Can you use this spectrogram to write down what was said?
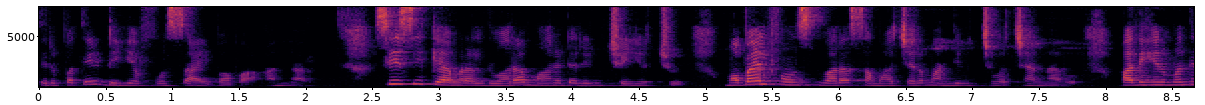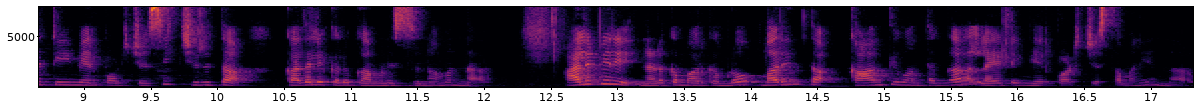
తిరుపతి డిఎఫ్ఓ సాయిబాబా అన్నారు. సీసీ కెమెరాల ద్వారా మానిటరింగ్ చేయొచ్చు. మొబైల్ ఫోన్స్ ద్వారా సమాచారం అందించవచ్చు అన్నారు. పదిహేను మంది టీం ఏర్పాటు చేసి చిరుత కదలికలు గమనిస్తున్నామన్నారు. అలిపిరి నడక మార్గంలో మరింత కాంతివంతంగా లైటింగ్ ఏర్పాటు చేస్తామని అన్నారు.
